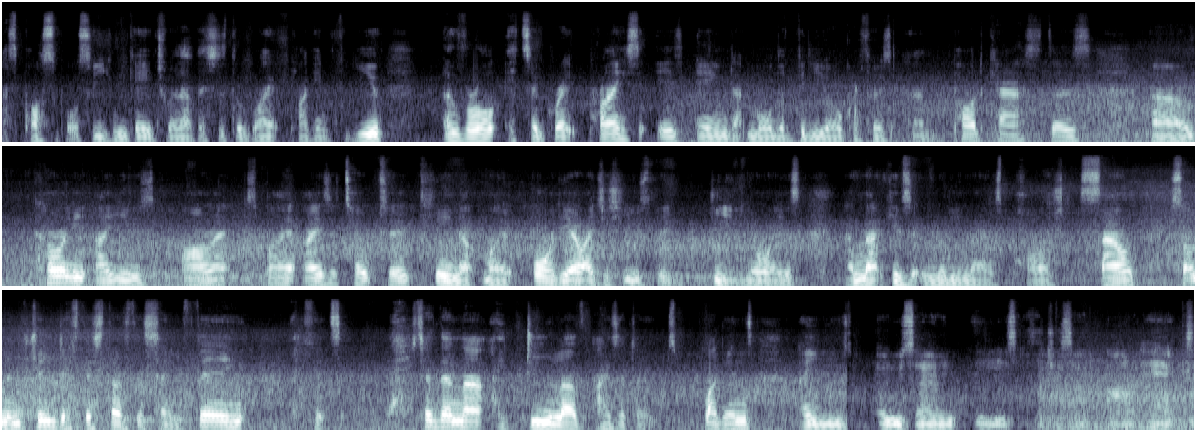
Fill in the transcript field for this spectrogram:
as possible. So you can gauge whether this is the right plugin for you. Overall it's a great price. It is aimed at more the videographers and podcasters. Um, currently i use rx by iZotope to clean up my audio. I just use the denoise and that gives it a really nice polished sound. So i'm intrigued if this does the same thing. If it's better than that i do love iZotope's plugins. I use ozone i use as i just said rx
